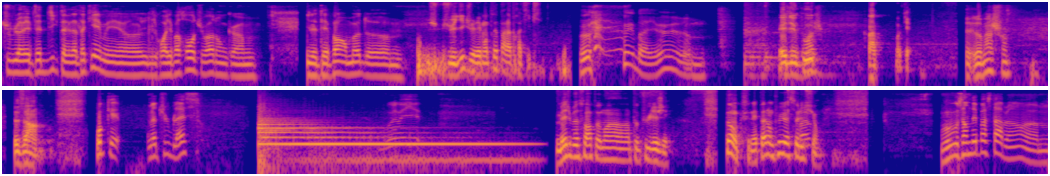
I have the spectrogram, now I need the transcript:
tu lui avais peut-être dit que t'allais l'attaquer, mais euh, il y croyait pas trop, tu vois, donc euh, il était pas en mode. euh, Je, je lui ai dit que je l'ai montré par la pratique. oui bah Et du coup... dommage. Ah, ok. C'est dommage. ouais. 20. Ok, là tu le blesses. Vous réveillez. Mais je me sens un peu moins, un peu plus léger. Donc, ce n'est pas non plus la solution. Vous vous sentez pas stable, hein, euh,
